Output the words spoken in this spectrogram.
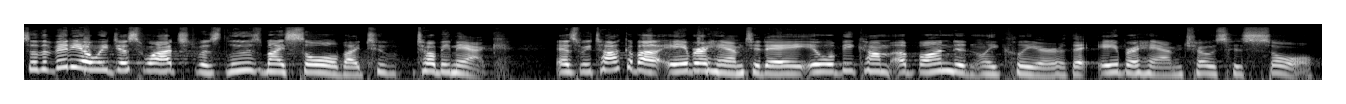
So, the video we just watched was Lose My Soul by to- TobyMac. As we talk about Abraham today, it will become abundantly clear that Abraham chose his soul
